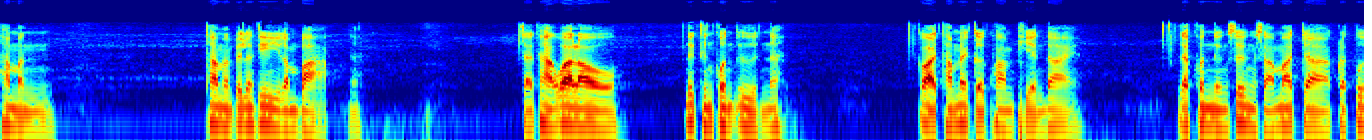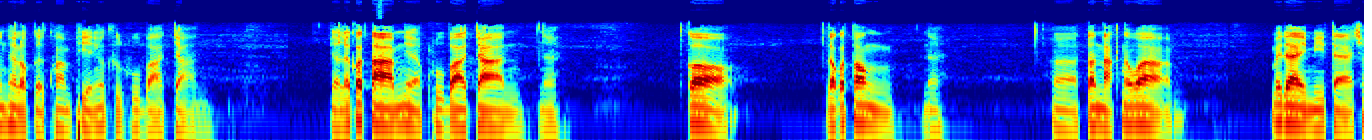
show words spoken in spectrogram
ถ้ามัน ถ้ามันเป็นเรื่องที่ลำบากนะแต่ถ้าหากว่าเรานึกถึงคนอื่นนะก็อาจทำให้เกิดความเพียรได้ และคนหนึ่งซึ่งสามารถจะกระตุ้นให้เราเกิดความเพียรก็คือครูบาอาจารย์อย่างแล้วก็ตามเนี่ย ครูบาอาจารย์นะก็เราก็ต้อง นะตระหนักนะว่าไม่ได้มีแต่เฉ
